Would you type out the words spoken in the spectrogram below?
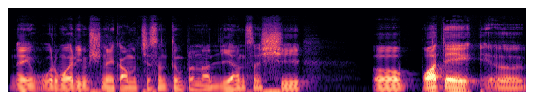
Noi urmărim și noi cam ce se întâmplă în alianță și uh, poate, uh,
